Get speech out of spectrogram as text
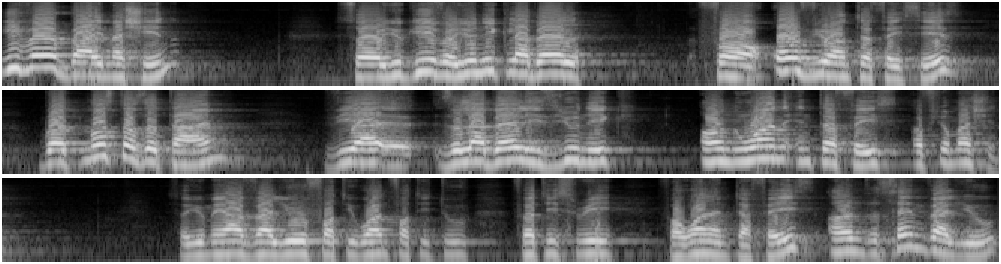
either by machine, so you give a unique label for all view interfaces, but most of the time, the, uh, the label is unique on one interface of your machine. So you may have value 41, 42, 33 for one interface, and the same value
